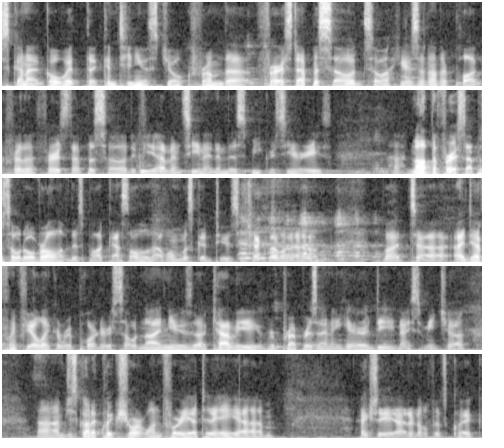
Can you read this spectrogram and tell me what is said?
Just gonna go with the continuous joke from the first episode. So here's another plug for the first episode if you haven't seen it in this speaker series. Uh, not the first episode overall of this podcast, although that one was good too. So check that one out. But uh, I definitely feel like a reporter. So nine News, uh, Kavi rep- representing here. Dee, nice to meet you. Um, just got a quick short one for you today. Um, actually, I don't know if it's quick,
